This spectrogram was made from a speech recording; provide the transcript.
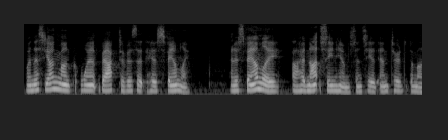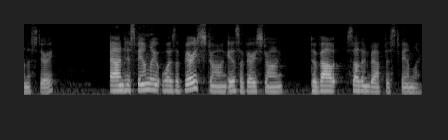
when this young monk went back to visit his family. And his family uh, had not seen him since he had entered the monastery. And his family was a very strong, is a very strong, devout Southern Baptist family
